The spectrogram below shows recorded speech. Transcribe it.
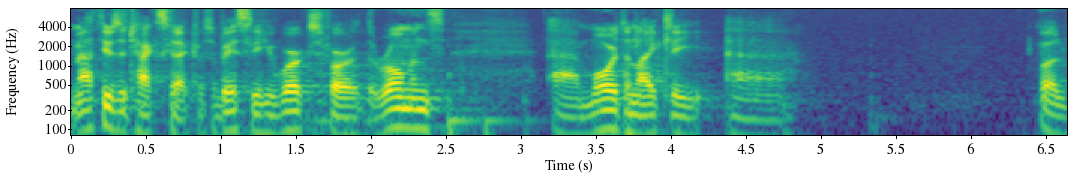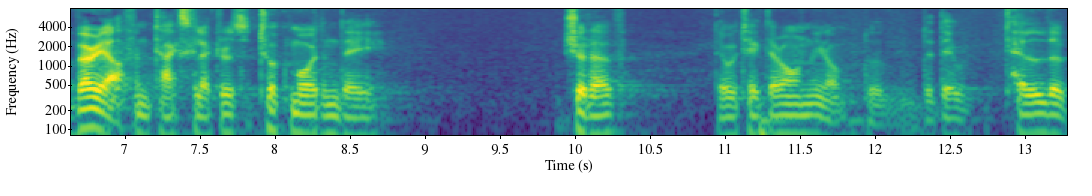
Matthew's a tax collector, so basically he works for the Romans. Uh, more than likely, uh, well, very often tax collectors took more than they should have. They would take their own, you know, that they would tell the,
